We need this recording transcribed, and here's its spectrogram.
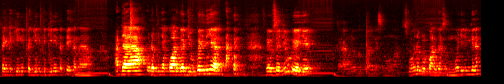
pengen kayak gini kayak gini kayak gini tapi karena ada udah punya keluarga juga jadi ya nggak bisa juga aja berkeluarga semua. udah berkeluarga semua jadi mikirnya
